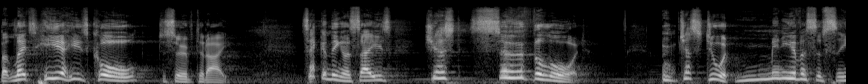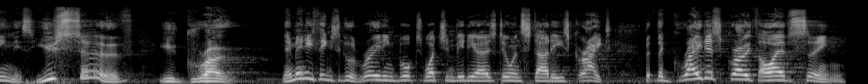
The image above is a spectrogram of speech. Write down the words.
But let's hear his call to serve today. Second thing I say is just serve the Lord. Just do it. Many of us have seen this. You serve, you grow. Now, many things are good reading books, watching videos, doing studies, great. But the greatest growth I have seen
